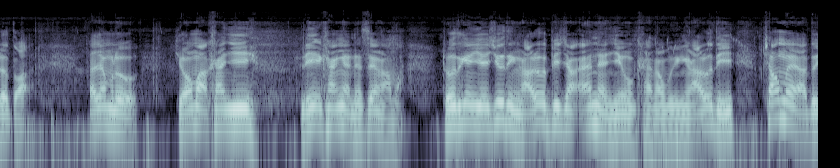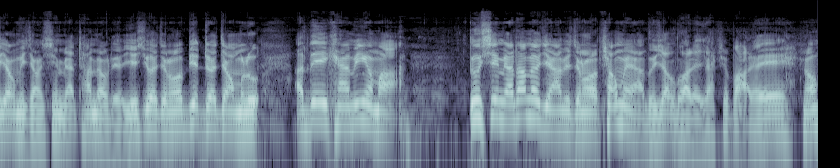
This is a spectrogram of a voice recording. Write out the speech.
လွတ်သွားတာဒါကြောင့်မလို့ယောမအခန်းကြီးလေးအခန်းငယ်25မှာထိုသခင်ယေရှုသည်ငါတို့အပြစ်ကြောင့်အနံ့ခြင်းကိုခံတော်မူပြီးငါတို့သည်ဖြောင်းမဲ့ရာသို့ရောက်မိကြောင်းရှင်းပြထားမြောက်တယ်ယေရှုကကျွန်တော်တို့အပြစ်အတွက်ကြောင့်မလို့အသေးခံပြီးငါမှာ သူရှင်မြတ်ထားမြောက်ခြင်းအပြင်ကျွန်တော်တို့ဖြောင်းမဲ့ရာသူရောက်သွားတဲ့အရာဖြစ်ပါတယ်နော်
